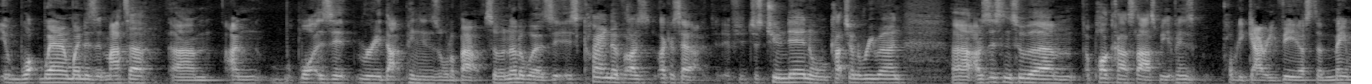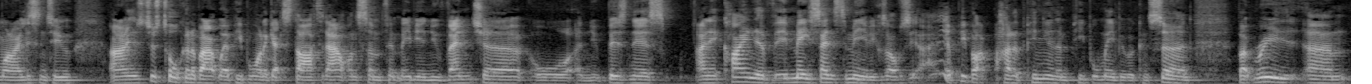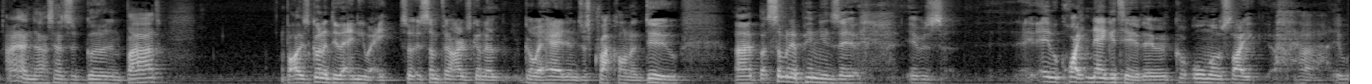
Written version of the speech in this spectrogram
What, where and when does it matter, um, and what is it really that opinion is all about? So in other words, it's kind of like I said, if you just tuned in or catch on a rerun, uh, I was listening to um, a podcast last week. I think it's probably Gary Vee. That's the main one I listen to. It's just talking about where people want to get started out on something, maybe a new venture or a new business. And it kind of it made sense to me because obviously yeah, people had opinion and people maybe were concerned, but really, um, I know that's good and bad. But I was going to do it anyway, so it's something I was going to go ahead and just crack on and do. Uh, but some of the opinions, it, it was, it, were quite negative. They were almost like, uh, it,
